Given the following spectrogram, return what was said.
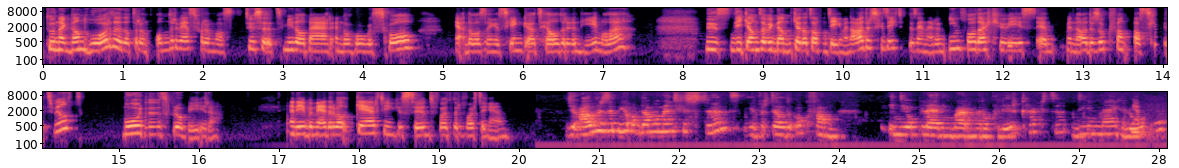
toen ik dan hoorde dat er een onderwijsvorm was tussen het middelbaar en de hogeschool, ja, dat was een geschenk uit heldere hemel. Hè? Dus die kans heb ik dan... Ik heb dat dan tegen mijn ouders gezegd. We zijn naar een infodag geweest. En mijn ouders ook van, als je het wilt, mogen het proberen. En die hebben mij er wel keihard in gesteund voor ervoor te gaan. Je ouders hebben je op dat moment gesteund. Je vertelde ook van, in die opleiding waren er ook leerkrachten die in mij geloven.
